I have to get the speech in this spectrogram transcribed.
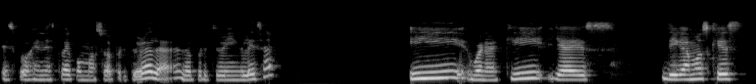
escogen esta como su apertura, la apertura inglesa. Y bueno, aquí ya es digamos que es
